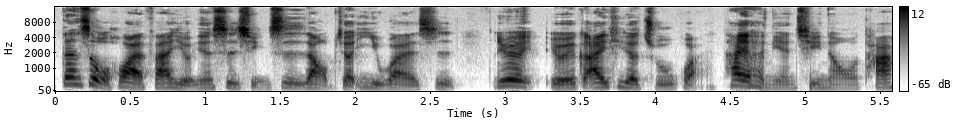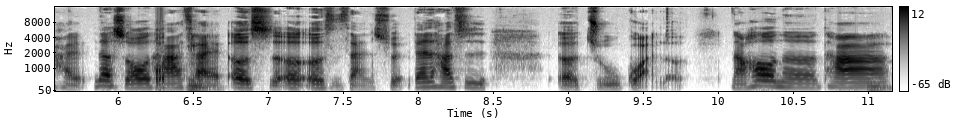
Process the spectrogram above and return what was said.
但是我后来发现有一件事情是让我比较意外的是，因为有一个 IT 的主管，他也很年轻哦，他还那时候他才二十二、二十三岁，但是他是呃主管了。然后呢，他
